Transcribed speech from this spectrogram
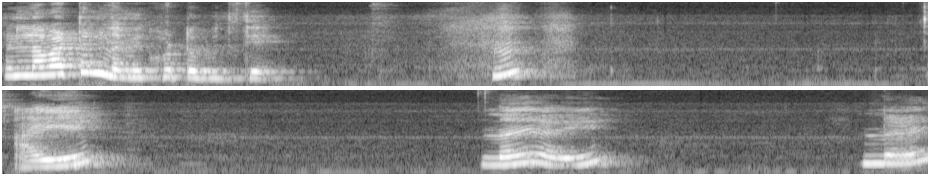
त्यांना वाटेल ना मी खोटं बोलते आई? नाही आई. नाही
